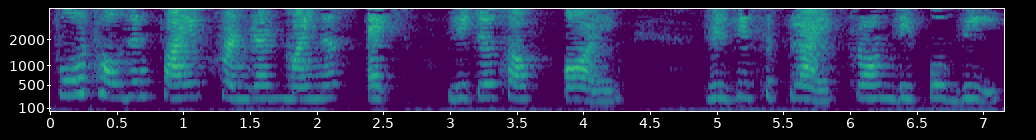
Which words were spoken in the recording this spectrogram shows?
4500 minus X liters of oil will be supplied from depot B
